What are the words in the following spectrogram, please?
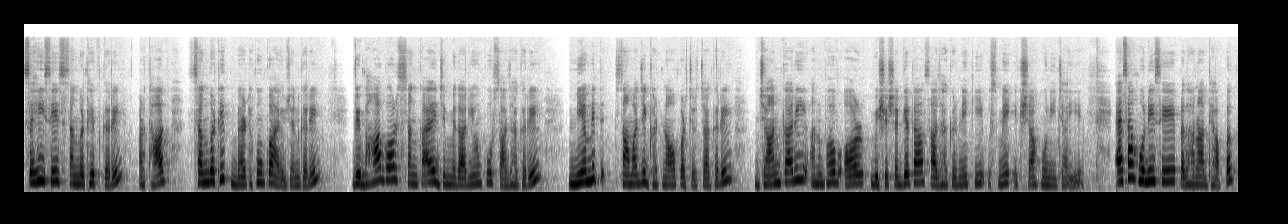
सही से संगठित करें, अर्थात संगठित बैठकों का आयोजन करें। विभाग और संकाय जिम्मेदारियों को साझा करें, नियमित सामाजिक घटनाओं पर चर्चा करें, जानकारी, अनुभव और विशेषज्ञता साझा करने की उसमें इच्छा होनी चाहिए। ऐसा होने से प्रधानाध्यापक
